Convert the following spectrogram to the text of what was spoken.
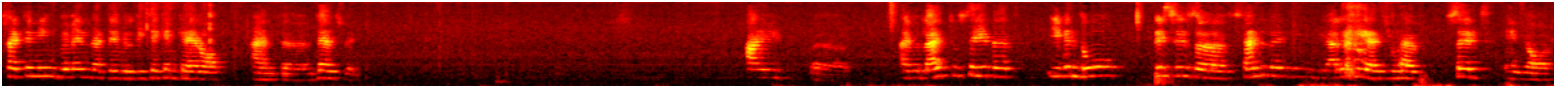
threatening women that they will be taken care of and uh, dealt with. I, uh, I would like to say that even though this is a scandalizing reality, as you have said in your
